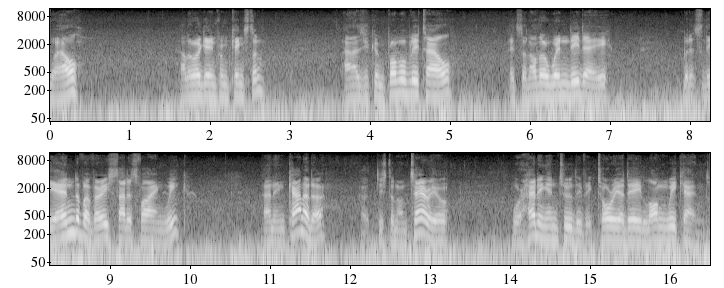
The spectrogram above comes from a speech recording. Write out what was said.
Well, hello again from Kingston. And as you can probably tell, it's another windy day, but it's the end of a very satisfying week. And in Canada, uh, at least in Ontario, we're heading into the Victoria Day long weekend,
